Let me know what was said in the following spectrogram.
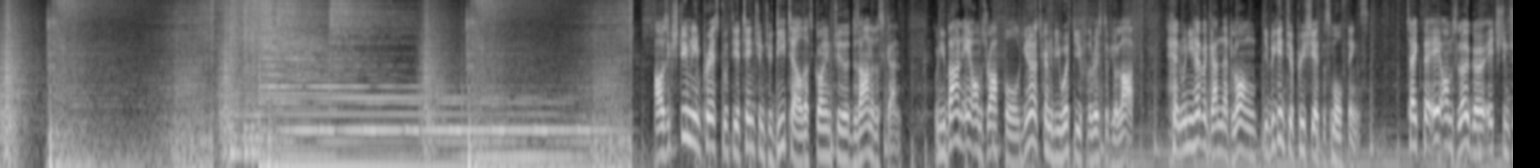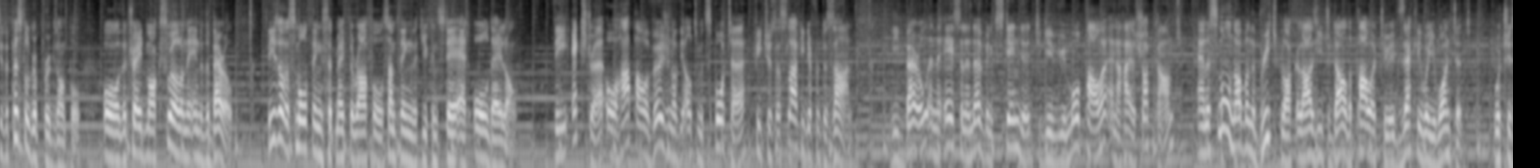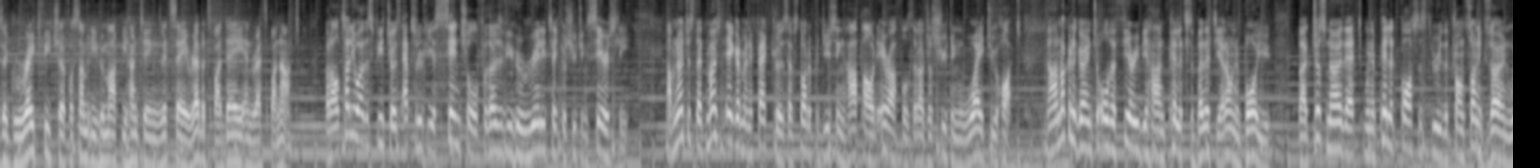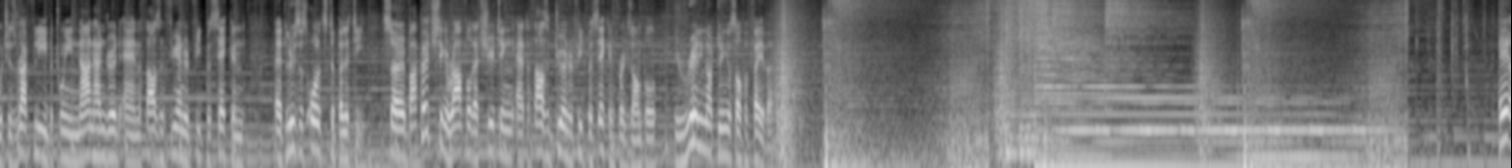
I was extremely impressed with the attention to detail that's gone into the design of this gun. When you buy an Air Arms rifle, you know it's going to be with you for the rest of your life. And when you have a gun that long, you begin to appreciate the small things. Take the Air Arms logo etched into the pistol grip for example or the trademark swirl on the end of the barrel. These are the small things that make the rifle something that you can stare at all day long. The extra or high power version of the Ultimate Sporter features a slightly different design. The barrel and the air cylinder have been extended to give you more power and a higher shot count, and a small knob on the breech block allows you to dial the power to exactly where you want it, which is a great feature for somebody who might be hunting, let's say, rabbits by day and rats by night. But I'll tell you why this feature is absolutely essential for those of you who really take your shooting seriously. I've noticed that most airgun manufacturers have started producing high-powered air rifles that are just shooting way too hot. Now I'm not going to go into all the theory behind pellet stability, I don't want to bore you, but just know that when a pellet passes through the transonic zone, which is roughly between 900 and 1300 feet per second, it loses all its stability. So by purchasing a rifle that's shooting at 1200 feet per second, for example, you're really not doing yourself a favor.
